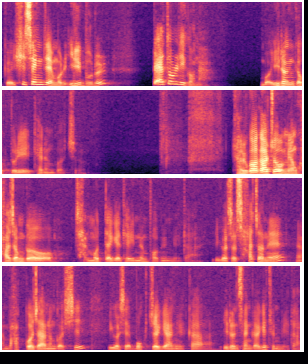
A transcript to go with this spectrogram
그 희생 제물 일부를 빼돌리거나 뭐 이런 격들이 되는 거죠. 결과가 좋으면 과정도 잘못되게 돼 있는 법입니다. 이것을 사전에 막고자 하는 것이 이것의 목적이 아닐까 이런 생각이 듭니다.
